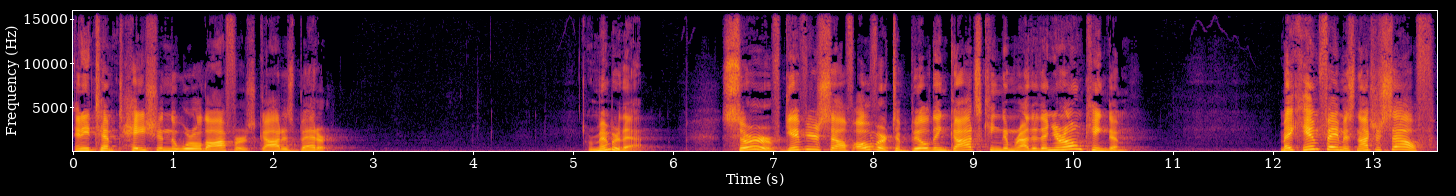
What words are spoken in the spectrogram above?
Any temptation the world offers, God is better. Remember that. Serve, give yourself over to building God's kingdom rather than your own kingdom. Make Him famous, not yourself.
